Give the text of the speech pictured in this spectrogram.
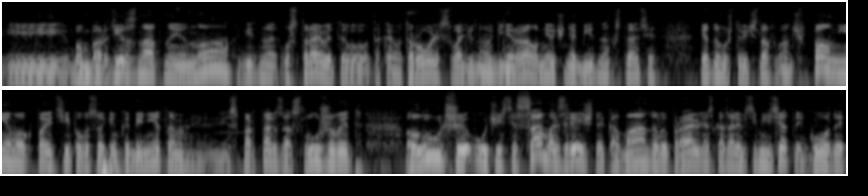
и бомбардир знатный, но, видно, устраивает его такая вот роль свадебного генерала. Мне очень обидно, кстати. Я думаю, что Вячеслав Иванович вполне мог пойти по высоким кабинетам, и «Спартак» заслуживает лучшей участи. Самая зрелищная команда, вы правильно сказали, в 70-е годы.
